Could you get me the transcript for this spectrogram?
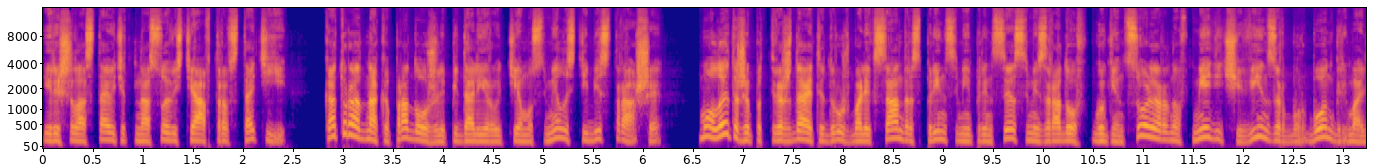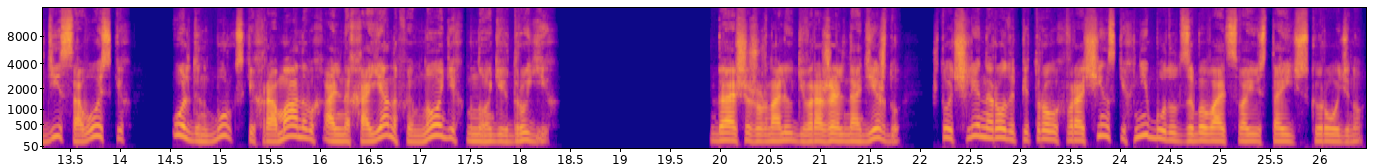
и решил оставить это на совести авторов статьи, которые, однако, продолжили педалировать тему смелости и бесстрашия. Мол, это же подтверждает и дружба Александра с принцами и принцессами из родов Гогенцоллернов, Медичи, Винзор, Бурбон, Гримальди, Савойских, Ольденбургских, Романовых, Альнахаянов и многих-многих других. Дальше журналюги выражали надежду, что члены рода Петровых-Врачинских не будут забывать свою историческую родину,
